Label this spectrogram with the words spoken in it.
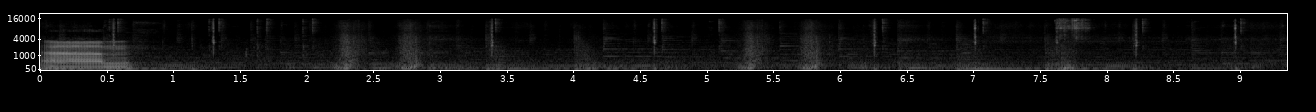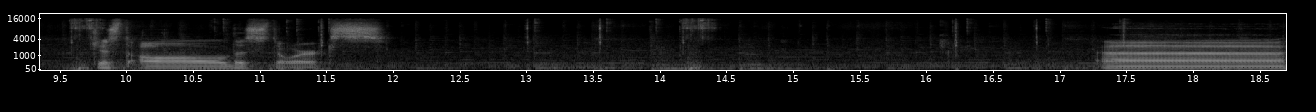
Um... Just all the storks. Uh...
